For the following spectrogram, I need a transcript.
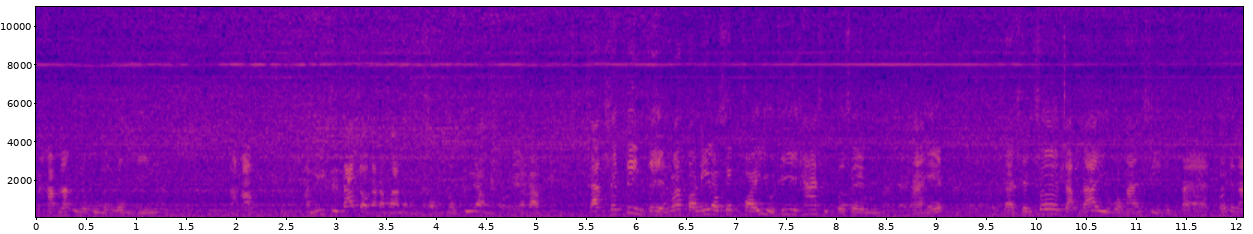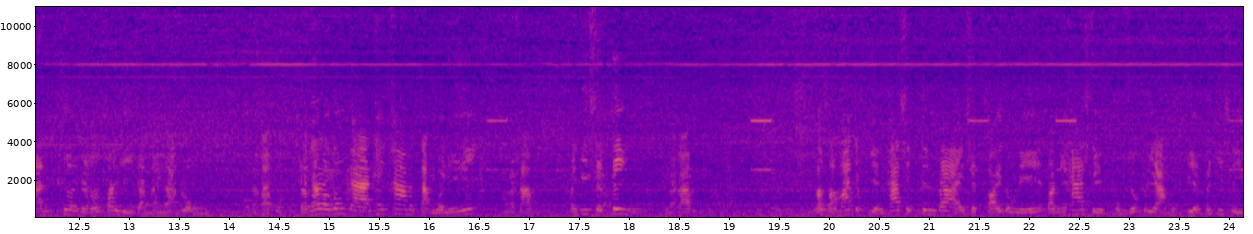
นะครับและอุณหภูมิของลมทิ้งนะครับ อันนี้คือหน้าจอการทำงานของของตัวเครื่องนะครับ การเซตติ้งจะเห็นว่าตอนนี้เราเซตพอยต์อยู่ที่ 50% RH แต่เซนเซอร์จับได้อยู่ประมาณ 48 เพราะฉะนั้นเครื่องจะลดค่อยๆดีการทำงานลงนะครับ แต่ถ้าเราต้องการให้ค่ามันต่ำกว่านี้นะครับ ไปที่เซตติ้งนะครับเราสามารถจะเปลี่ยนค่าเซตติ้งได้เซตพอยต์ตรงนี้ ตอนนี้ 50 ผมยกตัวอย่างผมเปลี่ยนไปที่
